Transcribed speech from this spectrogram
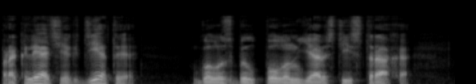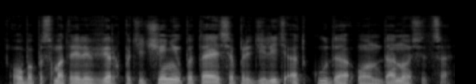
Проклятие, где ты?» Голос был полон ярости и страха. Оба посмотрели вверх по течению, пытаясь определить, откуда он доносится.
